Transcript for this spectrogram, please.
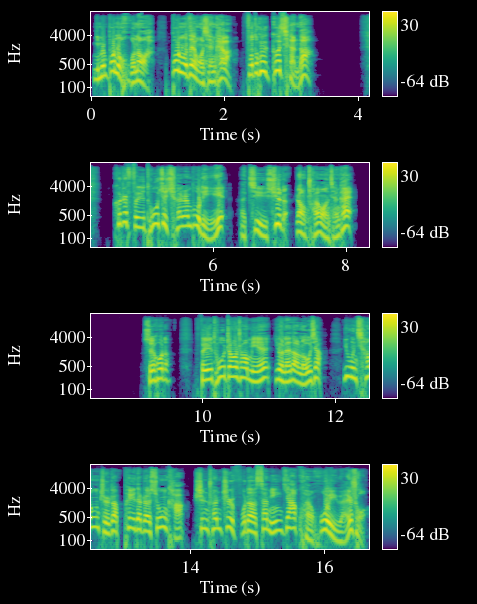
你们不能胡闹啊，不能再往前开了，否则会搁浅的。”可是匪徒却全然不理，继续的让船往前开。随后呢，匪徒张少民又来到楼下，用枪指着佩戴着胸卡、身穿制服的三名押款护卫员说：“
